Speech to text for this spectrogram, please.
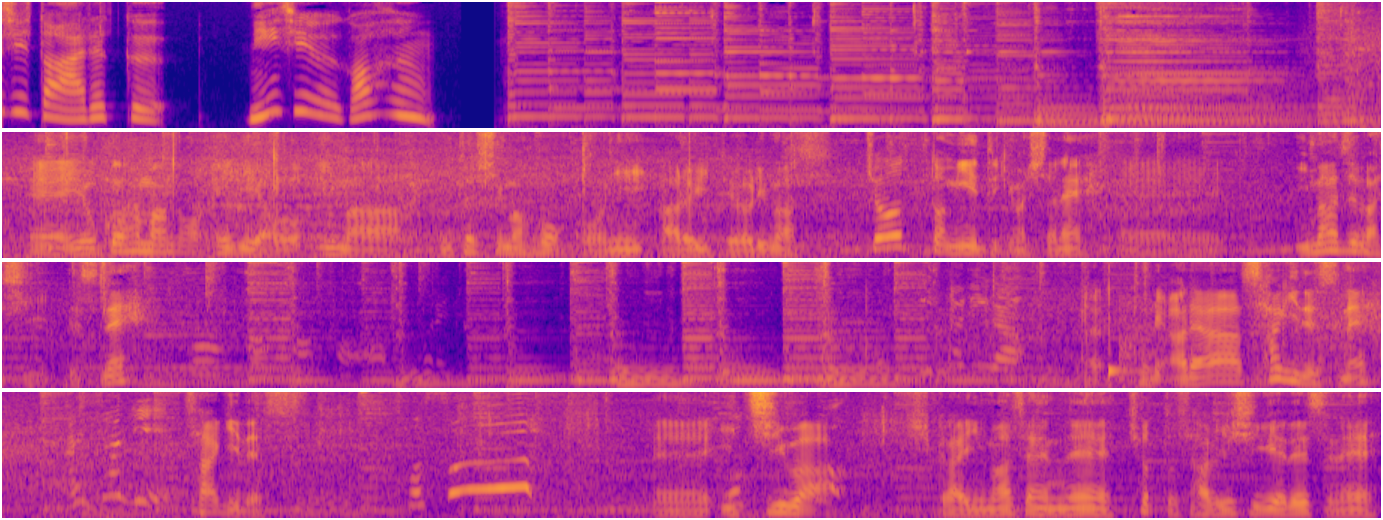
拓司と歩く25分。えー横浜のエリアを今糸島方向に歩いております。ちょっと見えてきましたね、えー今津橋ですね。鳥が。あ鳥あれは詐欺ですね。詐欺。詐欺です、細えー、1羽しかいませんね。ちょっと寂しげですね。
